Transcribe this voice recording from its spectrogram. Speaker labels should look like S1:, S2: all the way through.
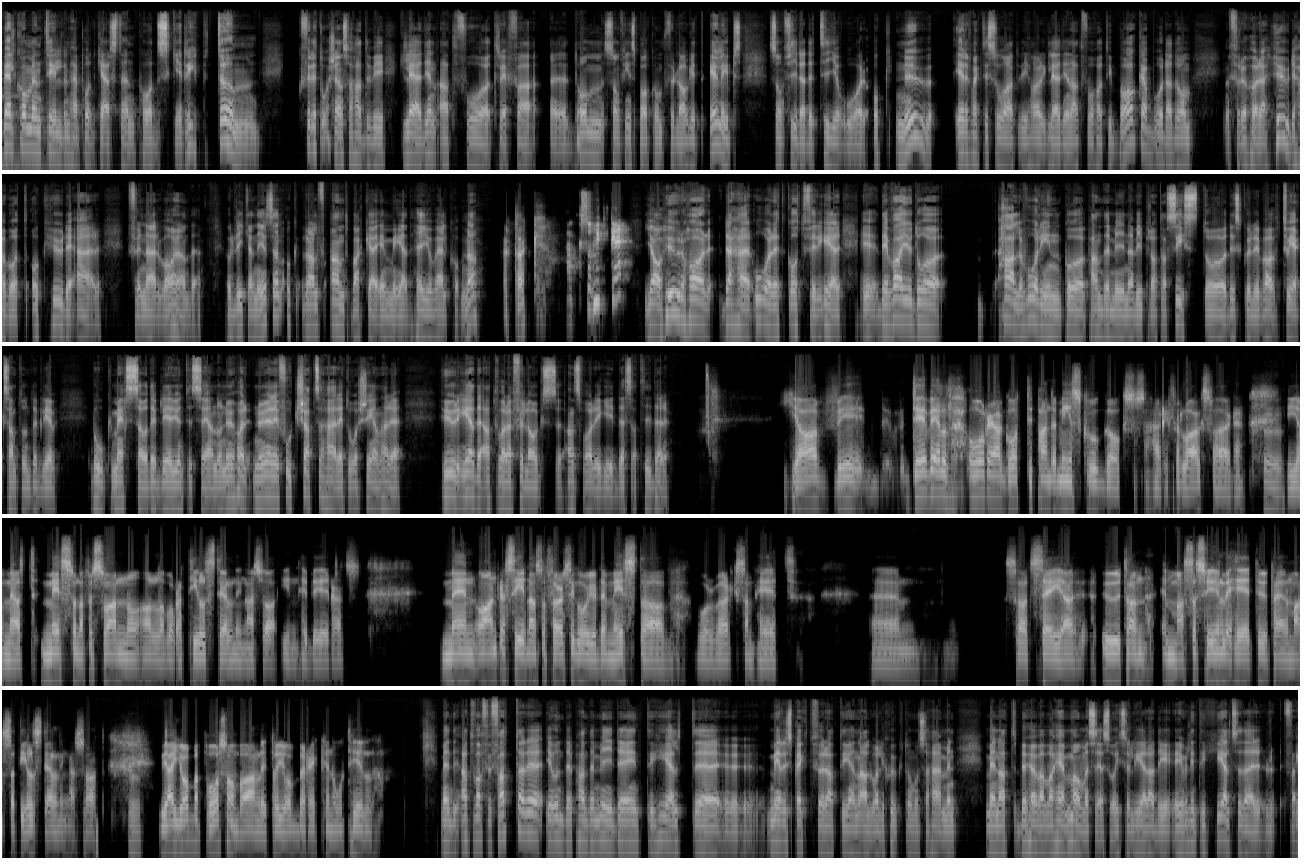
S1: Välkommen till den här podcasten Podscriptum. För ett år sedan så hade vi glädjen att få träffa eh, de som finns bakom förlaget Ellips som firade tio år och nu är det faktiskt så att vi har glädjen att få ha tillbaka båda dem för att höra hur det har gått och hur det är för närvarande. Ulrika Nielsen och Ralf Antbacka är med. Hej och välkomna!
S2: Tack, tack!
S3: Tack så mycket!
S1: Ja, hur har det här året gått för er? Eh, det var ju då halvår in på pandemin när vi pratade sist och det skulle vara tveksamt om det blev bokmässa och det blev ju inte sen och nu, har, nu är det fortsatt så här ett år senare. Hur är det att vara förlagsansvarig i dessa tider?
S2: Ja, vi, det är väl året har gått i pandemins skugga också så här i förlagsvärlden. Mm. I och med att mässorna försvann och alla våra tillställningar så inhiberats. Men å andra sidan så försiggår ju det mesta av vår verksamhet um, så att säga utan en massa synlighet, utan en massa tillställningar. Så att mm. vi har jobbat på som vanligt och jobbet räcker nog till.
S1: Men att vara författare under pandemi, det är inte helt, eh, med respekt för att det är en allvarlig sjukdom och så här, men, men att behöva vara hemma om man säger så, isolerad, det är väl inte helt så där,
